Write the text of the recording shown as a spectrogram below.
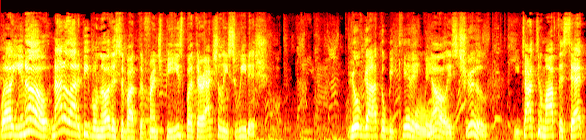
Well, you know, not a lot of people know this about the French peas, but they're actually Swedish. You've got to be kidding me. No, it's true. You talk to them off the set,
